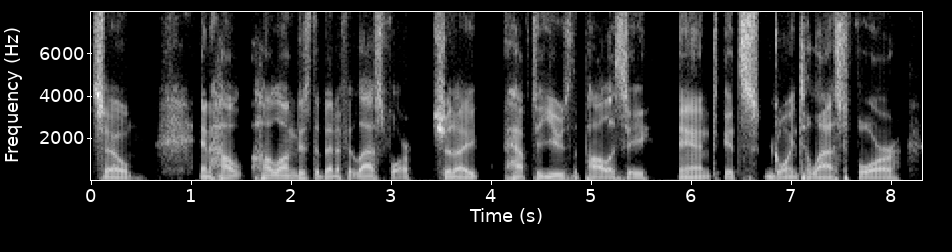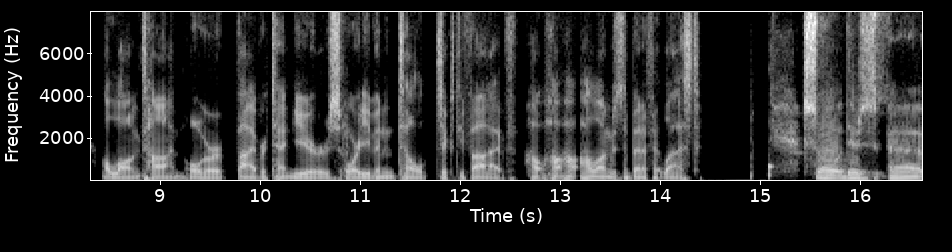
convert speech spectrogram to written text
So, and how how long does the benefit last for? Should I have to use the policy and it's going to last for a long time, over five or ten years, or even until sixty-five? How how how long does the benefit last? So there's uh,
